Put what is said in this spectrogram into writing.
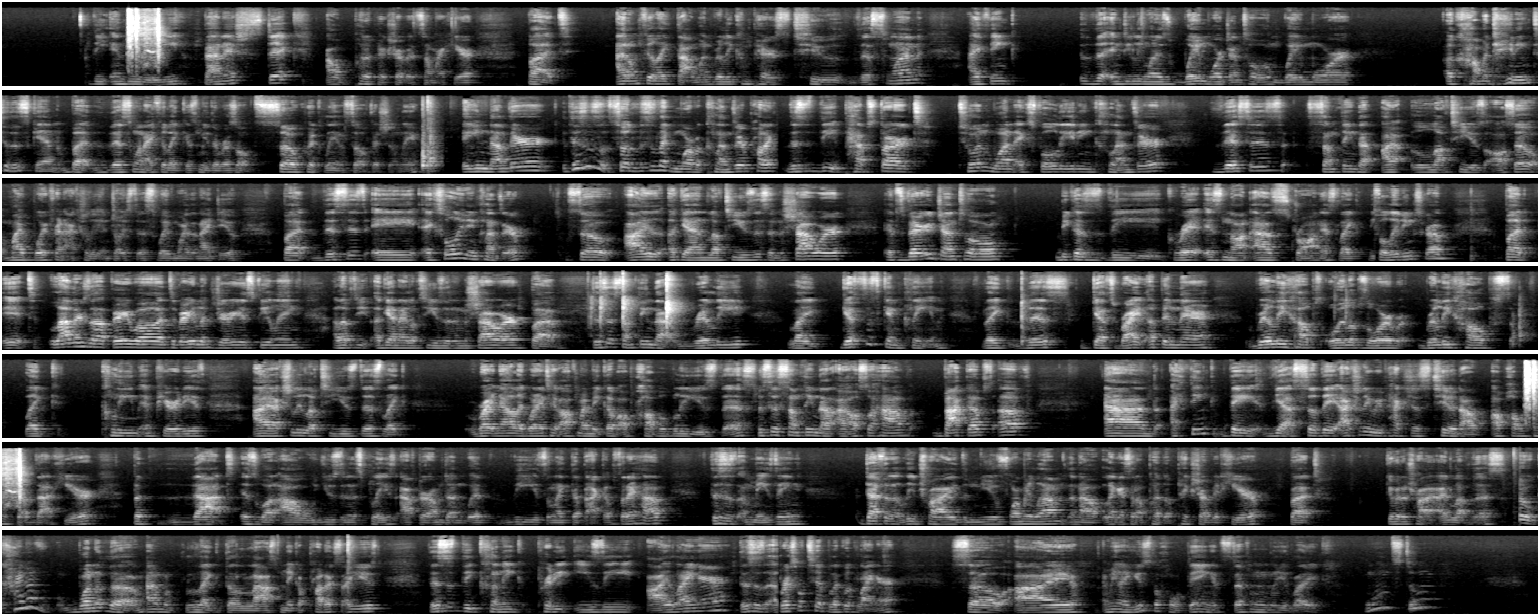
the Indie Lee Banish stick. I'll put a picture of it somewhere here. But I don't feel like that one really compares to this one. I think the Indie Lee one is way more gentle and way more accommodating to the skin, but this one I feel like gives me the results so quickly and so efficiently. Another, this is, so this is like more of a cleanser product. This is the Pep Start 2-in-1 Exfoliating Cleanser. This is something that I love to use also. My boyfriend actually enjoys this way more than I do. But this is a exfoliating cleanser. So I again love to use this in the shower. It's very gentle because the grit is not as strong as like the exfoliating scrub, but it lathers up very well. It's a very luxurious feeling. I love to again I love to use it in the shower, but this is something that really like gets the skin clean. Like this gets right up in there, really helps oil absorb, really helps like clean impurities. I actually love to use this like right now like when I take off my makeup I'll probably use this. This is something that I also have backups of and I think they yes yeah, so they actually repackage this too and I'll, I'll probably shove that here but that is what I'll use in its place after I'm done with these and like the backups that I have. This is amazing. Definitely try the new formula and I'll like I said I'll put a picture of it here but give it a try. I love this. So kind of one of the um, like the last makeup products I used. This is the Clinique Pretty Easy eyeliner. This is a bristle tip liquid liner. So I I mean I used the whole thing. It's definitely like well it's still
